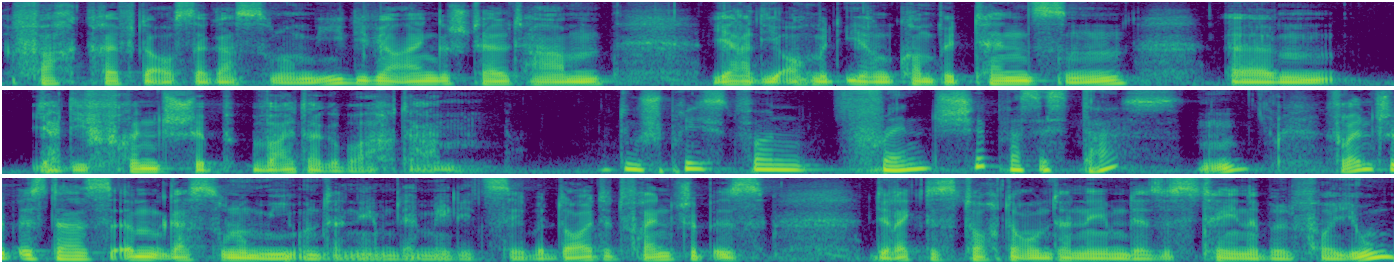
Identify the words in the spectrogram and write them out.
Fachkräfte aus der Gastronomie, die wir eingestellt haben, ja, die auch mit ihren Kompetenzen ähm, ja die Friendship weitergebracht haben. Du sprichst von Friendship. Was ist das? Mhm. Friendship ist das ähm, Gastronomieunternehmen der Medici. Bedeutet, Friendship ist direktes Tochterunternehmen der Sustainable for You.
